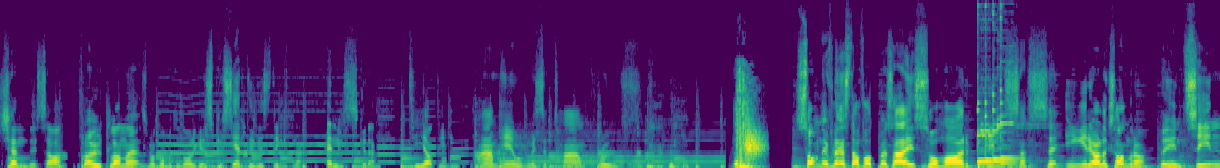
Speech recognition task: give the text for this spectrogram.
kjendiser fra utlandet som har kommet til Norge, spesielt i distriktene. Elsker det. Ti av ti. I'm here with Mr. Tom Cruise. Som de fleste har fått med seg, så har prinsesse Ingrid Alexandra begynt sin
